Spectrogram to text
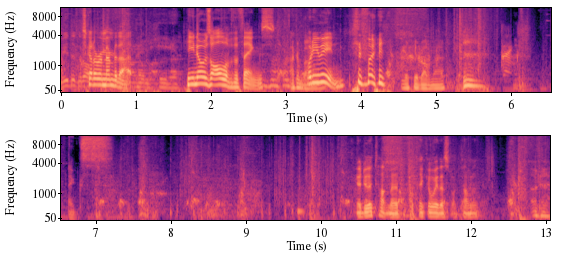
Need a Just gotta remember that. He knows all of the things. What do you mean? Look about a map. Thanks. Yeah, do a top mid. I'll take away the smoke top mid. Okay.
